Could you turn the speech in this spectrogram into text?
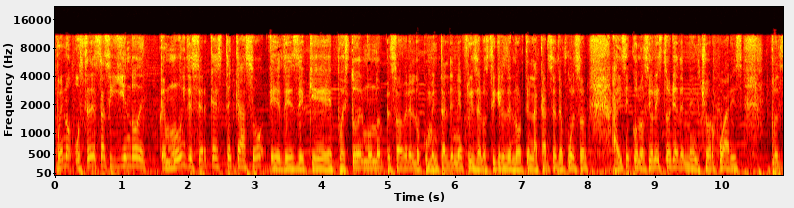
Bueno, usted está siguiendo de, muy de cerca este caso eh, desde que pues todo el mundo empezó a ver el documental de Netflix de los Tigres del Norte en la cárcel de Fulson. Ahí se conoció la historia de Melchor Juárez, pues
